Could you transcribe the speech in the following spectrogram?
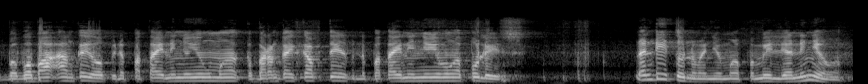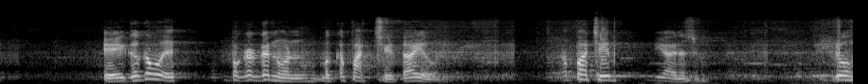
nagbababaan kayo, pinapatay ninyo yung mga barangay captain, pinapatay ninyo yung mga pulis. Nandito naman yung mga pamilya ninyo. Eh, gagawin, pagka ganon, mag-apache tayo. Apache, yan. Do,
